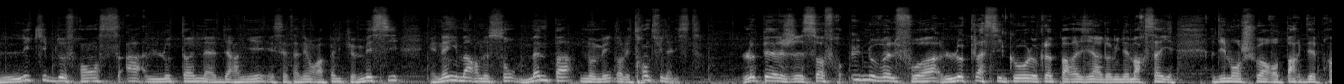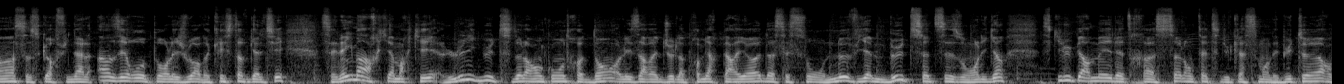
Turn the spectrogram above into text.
l'équipe de France à l'automne dernier. Et cette année, on rappelle que Messi et Neymar ne sont même pas nommés dans les 30 finalistes. Le PSG s'offre une nouvelle fois le Classico. Le club parisien a dominé Marseille dimanche soir au Parc des Princes. Score final 1-0 pour les joueurs de Christophe Galtier. C'est Neymar qui a marqué l'unique but de la rencontre dans les arrêts de jeu de la première période. C'est son neuvième but cette saison en Ligue 1, ce qui lui permet d'être seul en tête du classement des buteurs.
